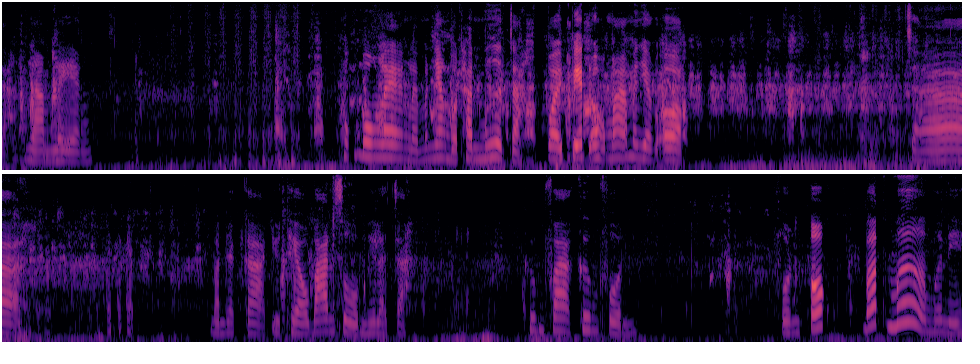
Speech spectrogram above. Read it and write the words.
จ้ะยามแรงหกโมงแรงเลยมันยังบ่ทันมืดจ้ะปล่อยเป็ดออกมามันอยากออก จ้า บรรยากาศอยู่แถวบ้านโสมนี่แหละจ้ะครึ้มฟ้าครึ้มฝน ฝนตกเบิดมือมือนี้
